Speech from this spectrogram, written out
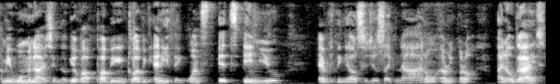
I mean, womanizing. They'll give off pubbing and clubbing. Anything. Once it's in you, everything else is just like, nah. I don't. I don't. I, don't, I know, guys.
